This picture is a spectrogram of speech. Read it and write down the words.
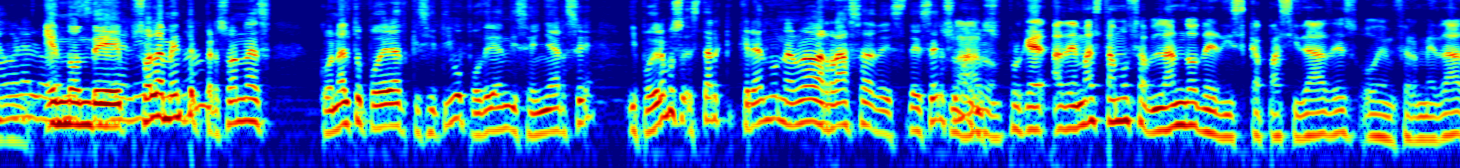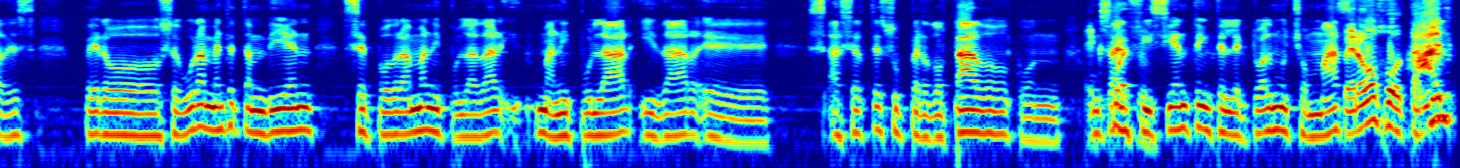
ahora en donde solamente personas con alto poder adquisitivo podrían diseñarse y podríamos estar creando una nueva raza de, de seres claro, humanos. Porque además estamos hablando de discapacidades o enfermedades pero seguramente también se podrá manipular, manipular y dar, eh, hacerte superdotado con un coeficiente intelectual mucho más pero ojo, también,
